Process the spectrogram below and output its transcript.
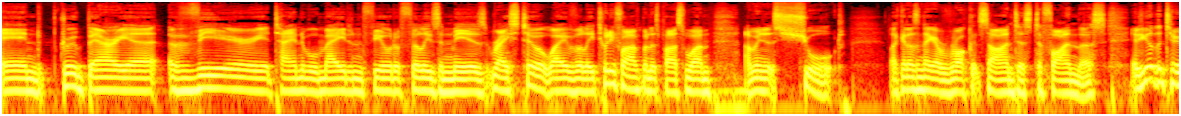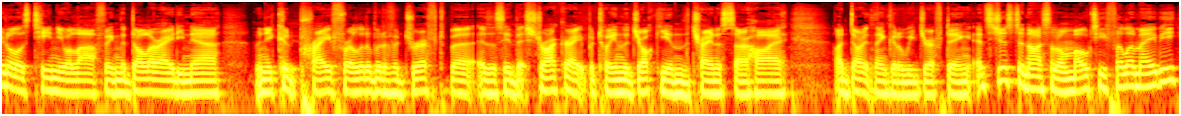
And Drew Barrier, a very attainable maiden field of fillies and mares. Race two at Waverley, 25 minutes past one. I mean, it's short. Like it doesn't take a rocket scientist to find this. If you got the two dollars ten, you were laughing. The dollar eighty now. I mean, you could pray for a little bit of a drift, but as I said, that strike rate between the jockey and the trainer is so high. I don't think it'll be drifting. It's just a nice little multi filler, maybe.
